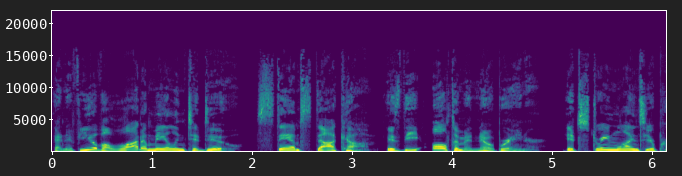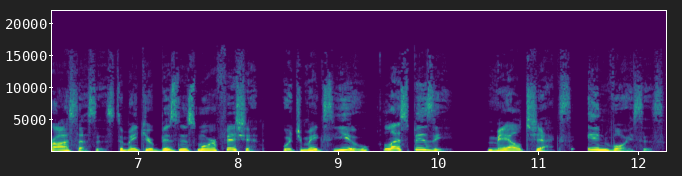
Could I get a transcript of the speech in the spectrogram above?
And if you have a lot of mailing to do, stamps.com is the ultimate no-brainer. It streamlines your processes to make your business more efficient, which makes you less busy. Mail checks, invoices,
